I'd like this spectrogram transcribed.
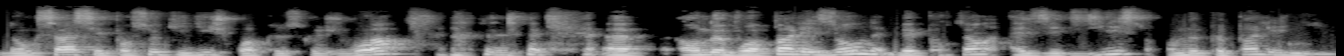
Donc ça, c'est pour ceux qui disent, je crois que ce que je vois, euh, on ne voit pas les ondes, mais pourtant elles existent, on ne peut pas les nier.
